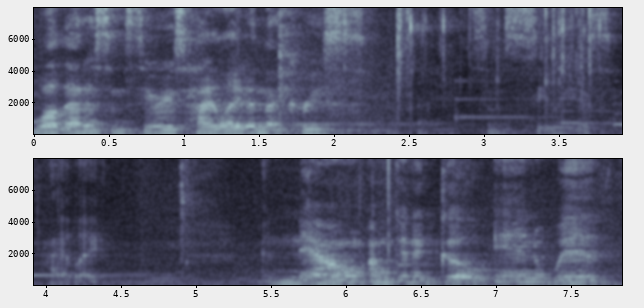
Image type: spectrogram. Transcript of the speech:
Well, that is some serious highlight in that crease. Some serious highlight. And now I'm gonna go in with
